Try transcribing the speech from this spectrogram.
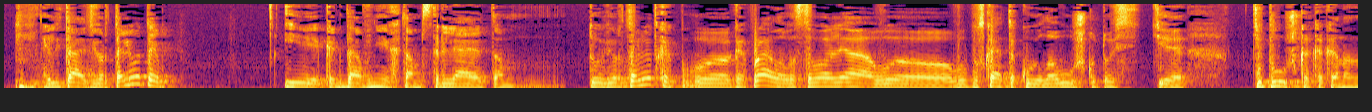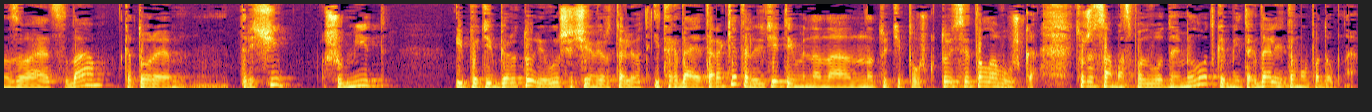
летают вертолеты, и когда в них там стреляют там то вертолет, как, э, как правило, выставляя, выпускает такую ловушку, то есть теплушка, как она называется, да, которая трещит, шумит и по температуре выше, чем вертолет. И тогда эта ракета летит именно на, на ту теплушку. То есть это ловушка. То же самое с подводными лодками и так далее и тому подобное.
